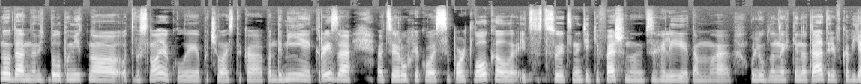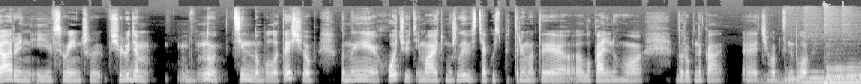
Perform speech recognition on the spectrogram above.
Ну да, навіть було помітно от весною, коли почалась така пандемія і криза, цей рух якогось support local, і це стосується не тільки фешену, взагалі там е, улюблених кінотеатрів, кав'ярень і всього іншого. Що людям ну, цінно було те, що вони хочуть і мають можливість якось підтримати е, локального виробника, е, чого б це не було.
